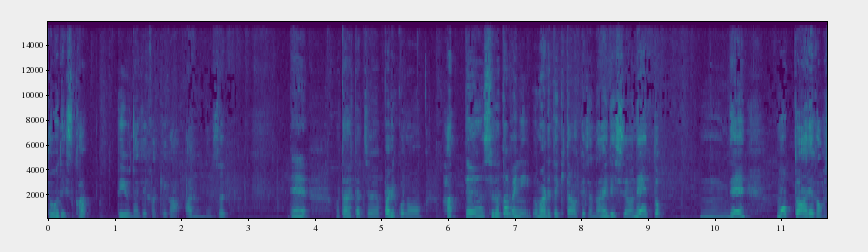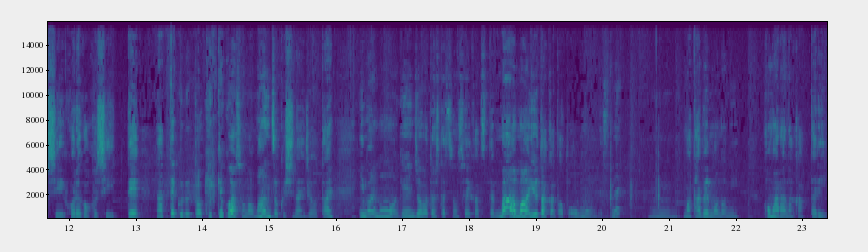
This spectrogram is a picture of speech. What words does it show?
どうですか？っていう投げかけがあるんです。で私たちはやっぱりこの発展するために生まれてきたわけじゃないですよねと。うんでもっとあれが欲しいこれが欲しいってなってくると結局はその満足しない状態今の現状私たちの生活ってまあまあ豊かだと思うんですね。うんまあ、食べ物に困らなかったり、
